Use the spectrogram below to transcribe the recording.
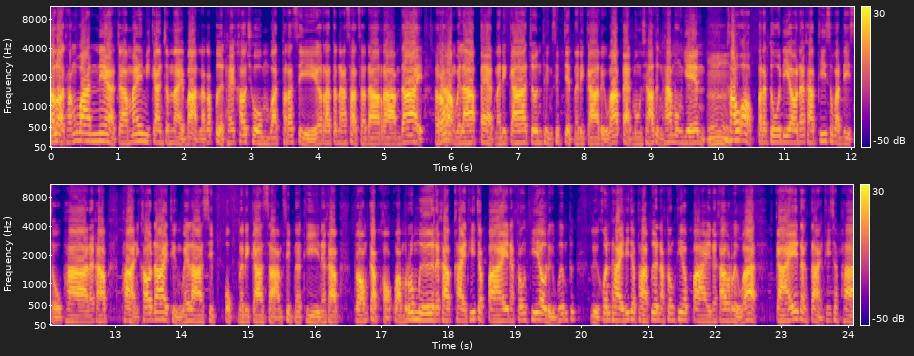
ตลอดทั้งวันเนี่ยจะไม่มีการจำหน่ายบัตร แล้วก็เปิดให้เข้าชมวัดพระศรีรัตนศาสดารามได้ ระหว่างเวลา 8 นาฬิกาจนถึง 17 นาฬิกาหรือว่า 8 โมงเช้าถึง 5 โมงเย็นอืมเข้าออกประตูเดียวนะครับ ที่สวัสดิโสภานะครับ ผ่านเข้าได้ถึงเวลา 16 นาฬิกา 30 นาทีนะครับ พร้อมกับขอความร่วมมือนะครับ ใครที่จะไปนักท่องเที่ยวหรือเพื่อนหรือคนไทยที่จะพาเพื่อนนักท่องเที่ยวไปนะครับ หรือว่า ไกด์ต่างๆ ที่จะพา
